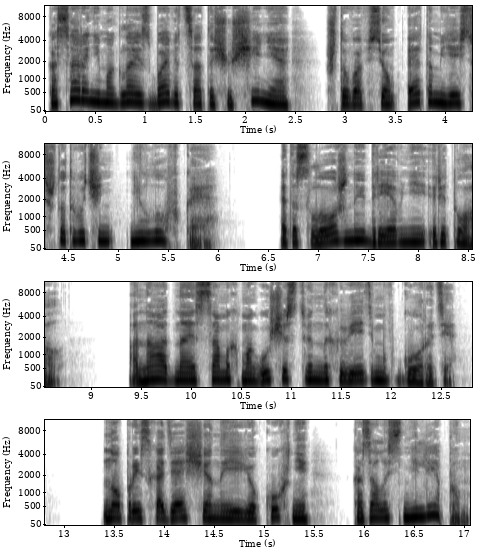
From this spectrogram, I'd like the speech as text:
Касара не могла избавиться от ощущения, что во всем этом есть что-то очень неловкое. Это сложный древний ритуал. Она одна из самых могущественных ведьм в городе. Но происходящее на ее кухне казалось нелепым.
